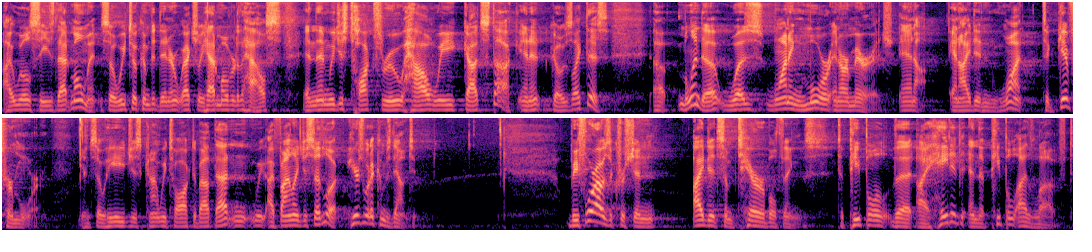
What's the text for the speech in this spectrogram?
I will seize that moment. So we took him to dinner. We actually had him over to the house, and then we just talked through how we got stuck. And it goes like this uh, Melinda was wanting more in our marriage, and, and I didn't want to give her more. And so he just kind of, we talked about that, and we, I finally just said, Look, here's what it comes down to. Before I was a Christian, I did some terrible things to people that I hated and the people I loved.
